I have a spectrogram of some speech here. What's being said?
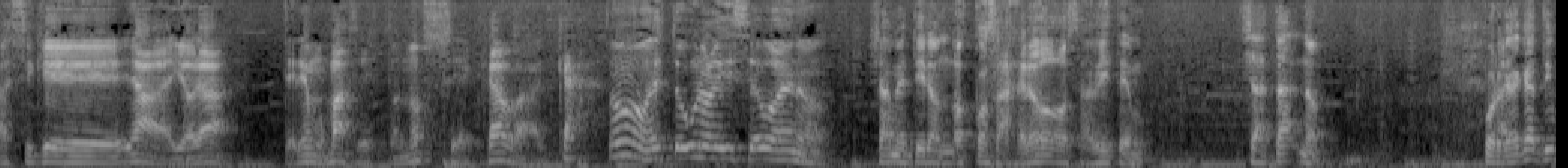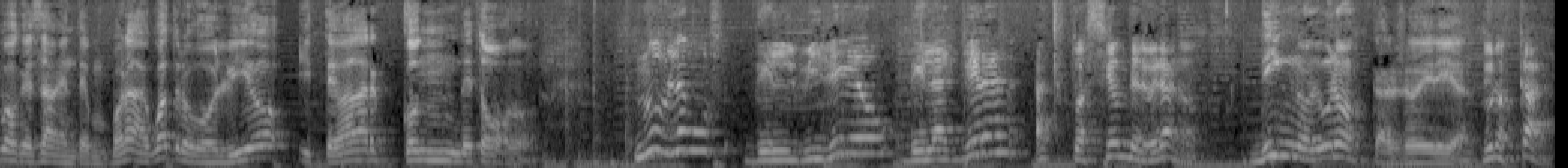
Así que, nada, y ahora tenemos más. Esto no se acaba acá. No, esto uno le dice, bueno, ya metieron dos cosas grosas, ¿viste? Ya está, no. Porque acá tipos que saben, temporada 4 volvió y te va a dar con de todo. No hablamos del video de la gran actuación del verano. Digno de un Oscar, yo diría. De un Oscar.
